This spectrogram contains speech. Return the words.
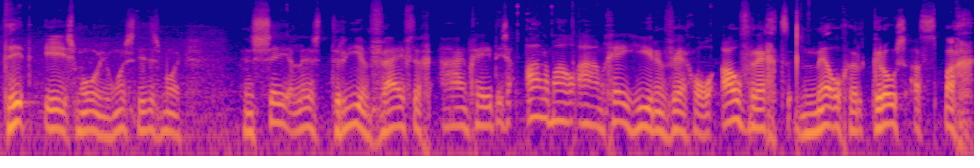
Dit is mooi jongens, dit is mooi. Een CLS 53 AMG. Het is allemaal AMG hier in Veghel. Aufrecht, Melger, Groos Asbach.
